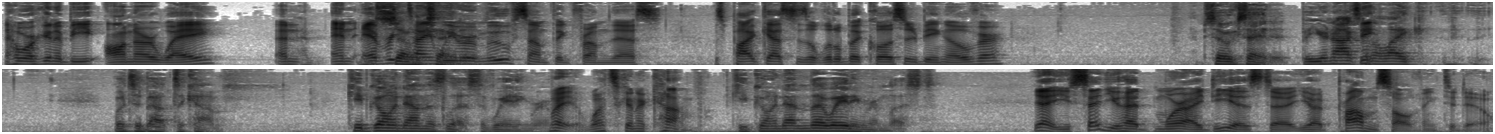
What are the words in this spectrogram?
and we're gonna be on our way? And and I'm every so time excited. we remove something from this, this podcast is a little bit closer to being over. I'm so excited. But you're not See- to like what's about to come. Keep going down this list of waiting room. Wait, what's gonna come? Keep going down the waiting room list. Yeah, you said you had more ideas to you had problem solving to do.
